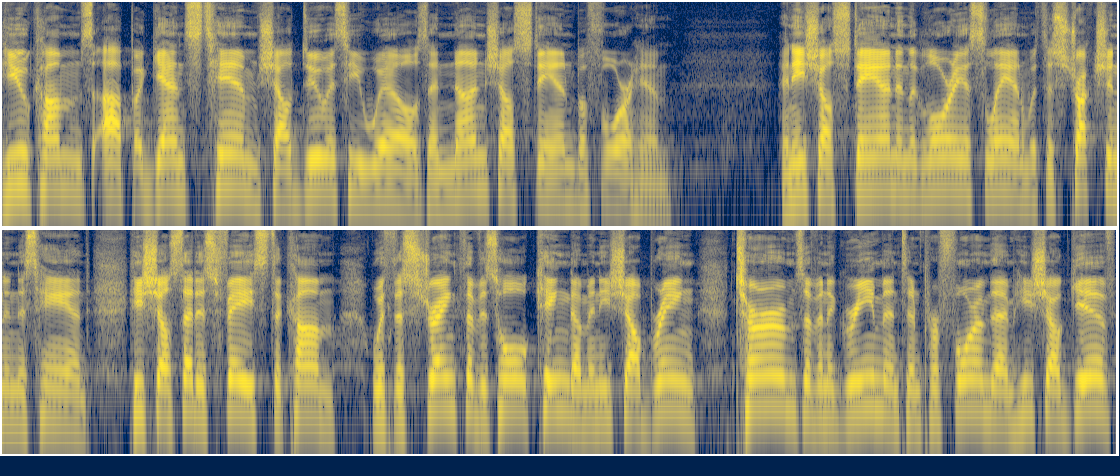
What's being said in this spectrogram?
he who comes up against him shall do as he wills, and none shall stand before him. And he shall stand in the glorious land with destruction in his hand. He shall set his face to come with the strength of his whole kingdom, and he shall bring terms of an agreement and perform them. He shall give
